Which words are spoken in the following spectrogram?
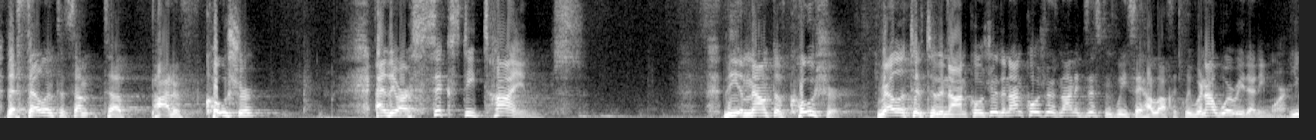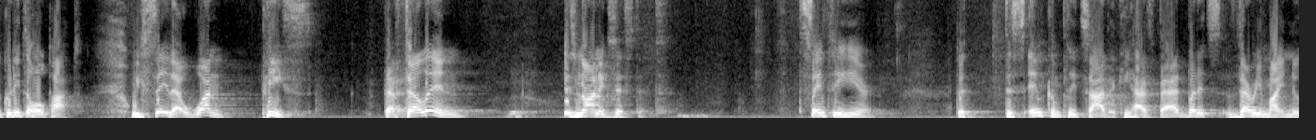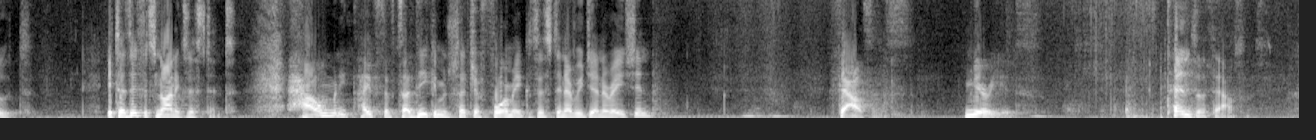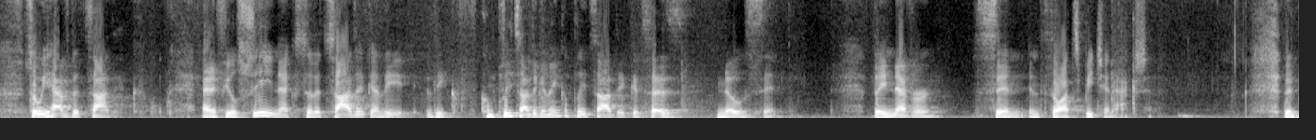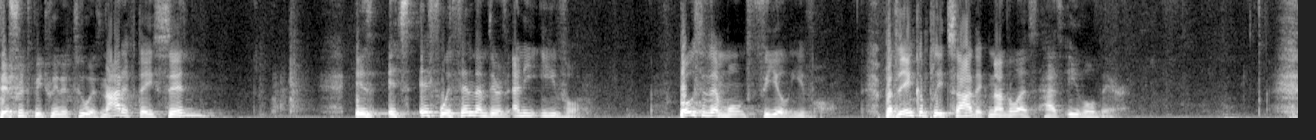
that fell into some pot of kosher, and there are 60 times the amount of kosher relative to the non kosher, the non kosher is non existent, we say halachically. We're not worried anymore. You could eat the whole pot. We say that one piece that fell in is non existent. Same thing here. The, this incomplete tzaddik, he has bad, but it's very minute. It's as if it's non existent. How many types of tzaddikim in such a form exist in every generation? Thousands, myriads, tens of thousands. So we have the tzaddik. And if you'll see next to the tzaddik and the, the complete tzaddik and incomplete tzaddik, it says no sin. They never sin in thought, speech, and action. The difference between the two is not if they sin, is it's if within them there's any evil. Both of them won't feel evil. But the incomplete tzaddik nonetheless has evil there.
